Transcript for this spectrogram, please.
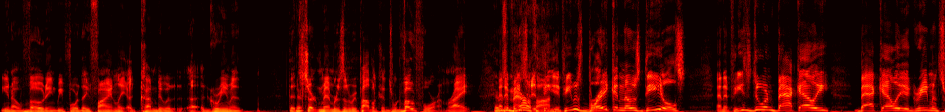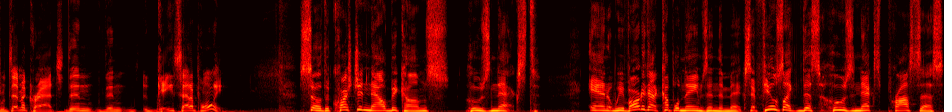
you know voting before they finally uh, come to an agreement that certain members of the Republicans would vote for him. Right? It was and a if, if marathon. he, if he was breaking those deals. And if he's doing back alley back alley agreements with Democrats, then then Gaetz had a point. So the question now becomes who's next? And we've already got a couple names in the mix. It feels like this who's next process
